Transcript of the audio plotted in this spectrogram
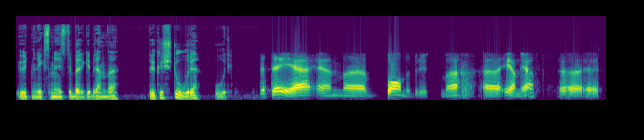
Utenriksminister Børge Brende bruker store ord. Dette er en eh, banebrytende eh, enighet. Eh, et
